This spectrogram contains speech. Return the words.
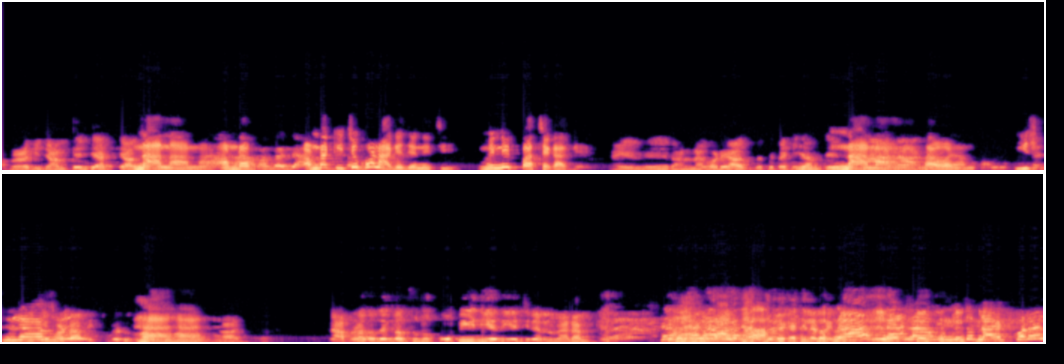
আপনারা কি জানতেন যে আজকে না না না। আমরা আমরা কিছুক্ষণ আগে জেনেছি। মিনিট পাঁচেক আগে। রান্নাঘরে আসবে সেটা কি জানতেন? না না না তাও জানতাম স্কুলে হঠাৎ হ্যাঁ, হ্যাঁ। আচ্ছা। না আপনারা তো দেখলাম শুধু কপি দিয়ে দিয়েছিলেন ম্যাডামকে ভুলে গেছিলেন নাকি? না না না উনি তো ডায়েট করেন।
